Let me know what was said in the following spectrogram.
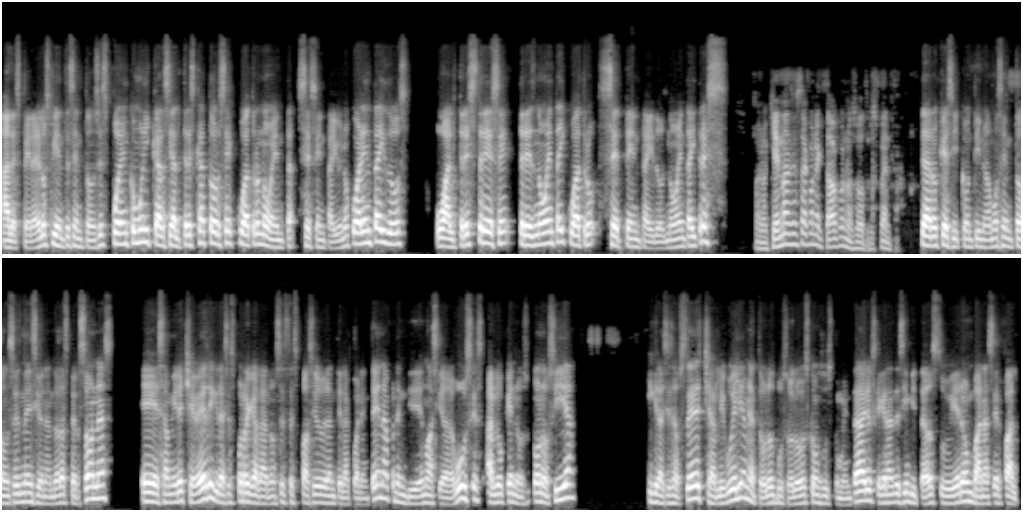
a la espera de los clientes, entonces pueden comunicarse al 314-490-6142 o al 313-394-7293. Bueno, ¿quién más está conectado con nosotros? Cuenta. Claro que sí, continuamos entonces mencionando a las personas. Eh, Samir Echeverry, gracias por regalarnos este espacio durante la cuarentena. Aprendí demasiado de buses, algo que no conocía. Y gracias a ustedes, Charlie William y a todos los busólogos con sus comentarios. Qué grandes invitados tuvieron, van a hacer falta.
